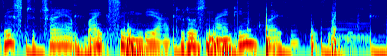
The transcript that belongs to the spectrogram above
Best Triumph Bikes in India 2019 Price and Specifications.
